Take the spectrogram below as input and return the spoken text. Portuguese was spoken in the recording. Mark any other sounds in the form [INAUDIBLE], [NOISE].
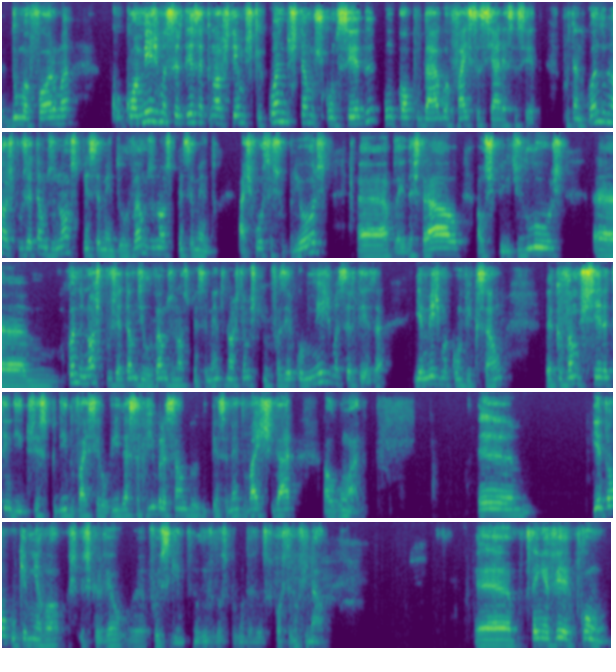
de uma forma com a mesma certeza que nós temos que quando estamos com sede, um copo d'água vai saciar essa sede. Portanto, quando nós projetamos o nosso pensamento e levamos o nosso pensamento às forças superiores, à playa astral, aos espíritos de luz, quando nós projetamos e levamos o nosso pensamento, nós temos que o fazer com a mesma certeza e a mesma convicção que vamos ser atendidos. Esse pedido vai ser ouvido, essa vibração do, do pensamento vai chegar a algum lado. E então o que a minha avó escreveu uh, foi o seguinte, no livro 12 perguntas, 12 respostas, no final. Tem a ver com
